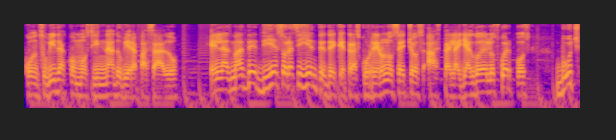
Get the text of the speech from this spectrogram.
con su vida como si nada hubiera pasado. En las más de 10 horas siguientes de que transcurrieron los hechos hasta el hallazgo de los cuerpos, Butch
